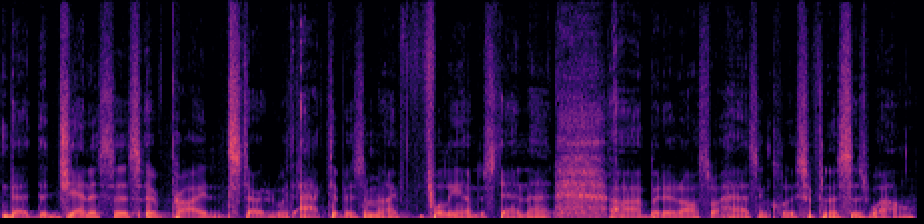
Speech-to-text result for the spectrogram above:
the, the genesis of Pride started with activism, and I fully understand that. Uh, but it also has inclusiveness as well.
